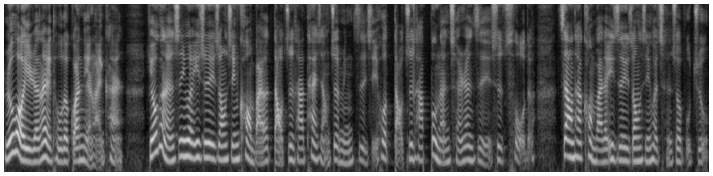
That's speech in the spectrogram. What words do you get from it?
如果以人类图的观点来看，有可能是因为意志力中心空白而导致他太想证明自己，或导致他不能承认自己是错的。这样，他空白的意志力中心会承受不住，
